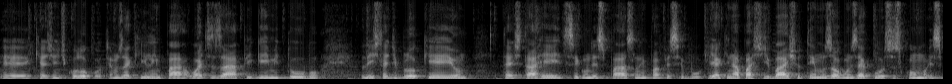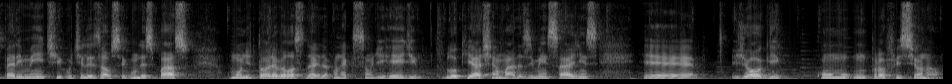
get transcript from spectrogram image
é, que a gente colocou. Temos aqui limpar WhatsApp, Game Turbo, lista de bloqueio, testar rede, segundo espaço, limpar Facebook. E aqui na parte de baixo temos alguns recursos como experimente utilizar o segundo espaço, monitore a velocidade da conexão de rede, bloquear chamadas e mensagens, é, jogue como um profissional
